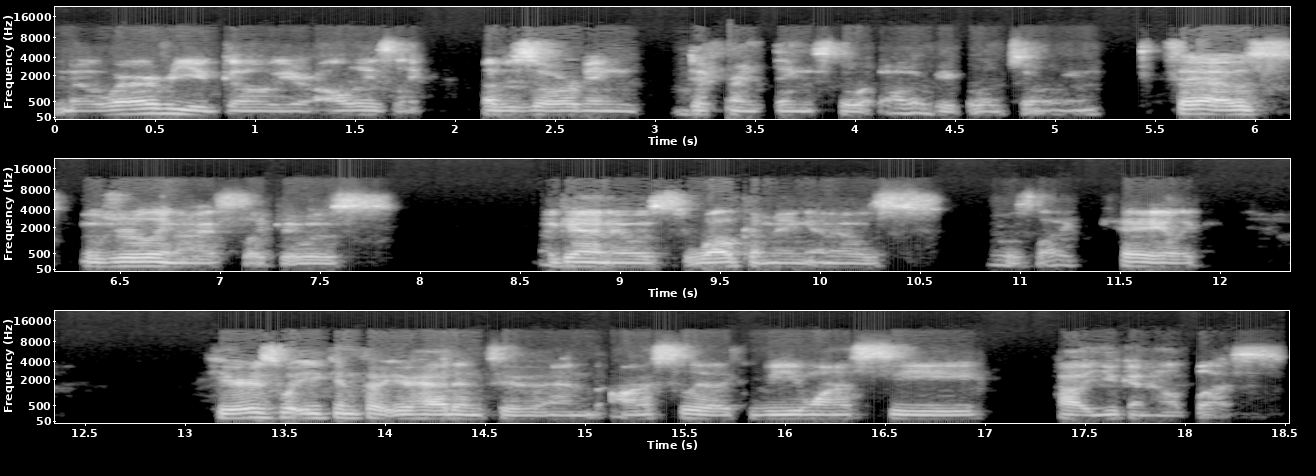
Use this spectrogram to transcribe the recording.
you know wherever you go you're always like absorbing different things to what other people absorbing so yeah it was it was really nice like it was again it was welcoming and it was it was like hey like here's what you can put your head into. And honestly like we want to see how you can help us.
